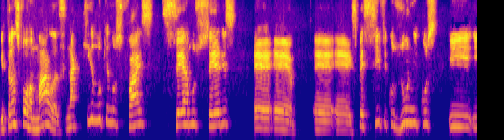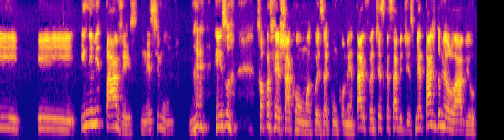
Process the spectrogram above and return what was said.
e transformá-las naquilo que nos faz sermos seres é, é, é, é específicos, únicos e, e, e inimitáveis nesse mundo. Né? Isso, só para fechar com uma coisa, com um comentário, Francesca sabe disso. Metade do meu lábio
